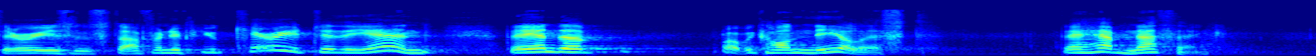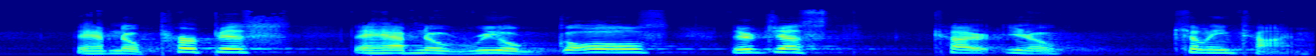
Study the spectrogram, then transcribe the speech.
theories and stuff, and if you carry it to the end, they end up what we call nihilist. They have nothing. They have no purpose. They have no real goals. They're just, you know, killing time.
